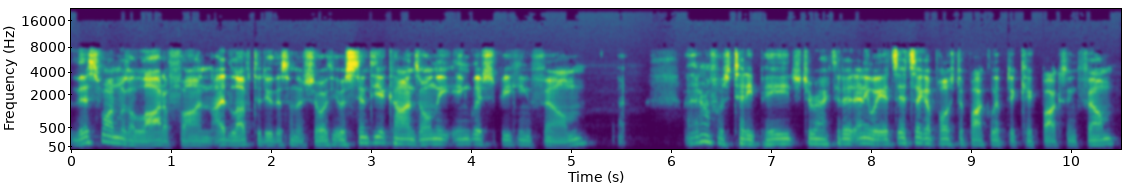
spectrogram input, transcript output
this one was a lot of fun. I'd love to do this on the show with you. It was Cynthia Khan's only English speaking film. I don't know if it was Teddy Page directed it. Anyway, it's it's like a post apocalyptic kickboxing film.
